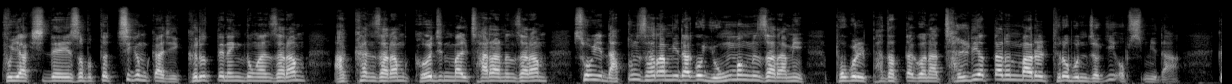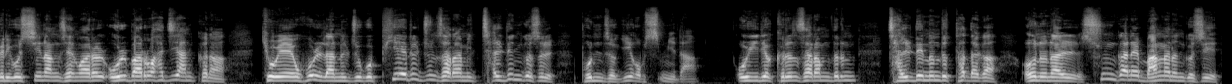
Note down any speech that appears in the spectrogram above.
구약 시대에서부터 지금까지 그릇된 행동한 사람, 악한 사람, 거짓말 잘하는 사람, 소위 나쁜 사람이라고 욕먹는 사람이 복을 받았다거나 잘되었다는 말을 들어본 적이 없습니다. 그리고 신앙생활을 올바로 하지 않거나 교회에 혼란을 주고 피해를 준 사람이 잘된 것을 본 적이 없습니다. 오히려 그런 사람들은 잘 되는 듯 하다가 어느 날 순간에 망하는 것이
